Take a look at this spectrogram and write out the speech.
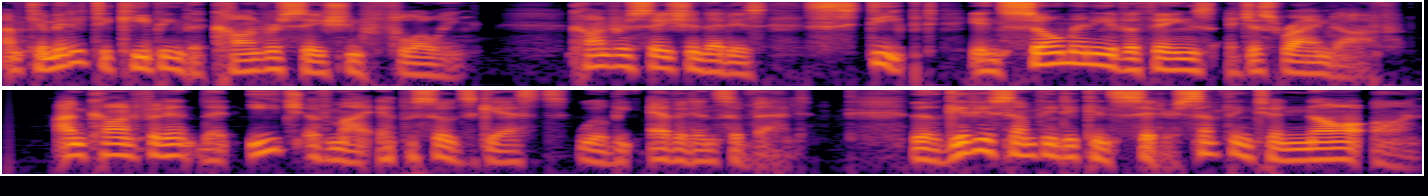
I'm committed to keeping the conversation flowing. Conversation that is steeped in so many of the things I just rhymed off. I'm confident that each of my episode's guests will be evidence of that. They'll give you something to consider, something to gnaw on,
